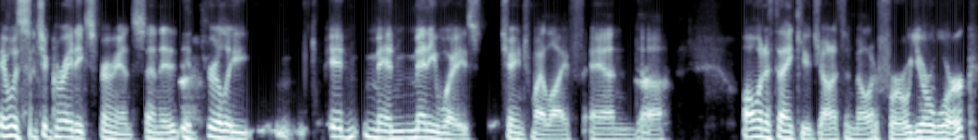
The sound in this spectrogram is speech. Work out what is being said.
it was such a great experience and it, it truly it in many ways changed my life and uh i want to thank you jonathan miller for your work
